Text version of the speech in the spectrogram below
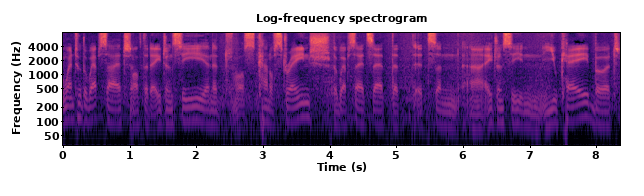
went to the website of that agency and it was kind of strange. The website said that it's an uh, agency in UK, but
